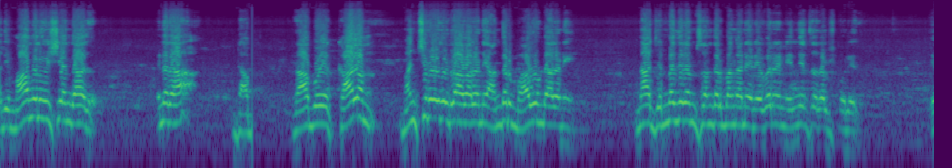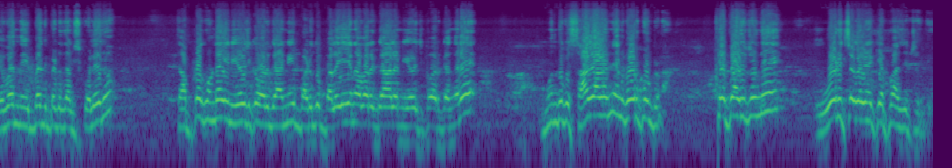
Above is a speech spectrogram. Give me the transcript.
అది మామూలు విషయం కాదు. వినరా రాబోయే కాలం మంచి రోజులు రావాలని అందరూ బాగుండాలని నా జన్మదినం సందర్భంగా నేను ఎవరిని నిందించదలుచుకోలేదు. ఎవరిని ఇబ్బంది పెట్టదలుచుకోలేదు. తప్పకుండా ఈ నియోజకవర్గాన్ని బడుగు బలహీన వర్గాల నియోజకవర్గంగానే ముందుకు సాగాలని నేను కోరుకుంటున్నా. కెపాసిటీ ఉంది ఓడించగలిగిన కెపాసిటీ ఉంది.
